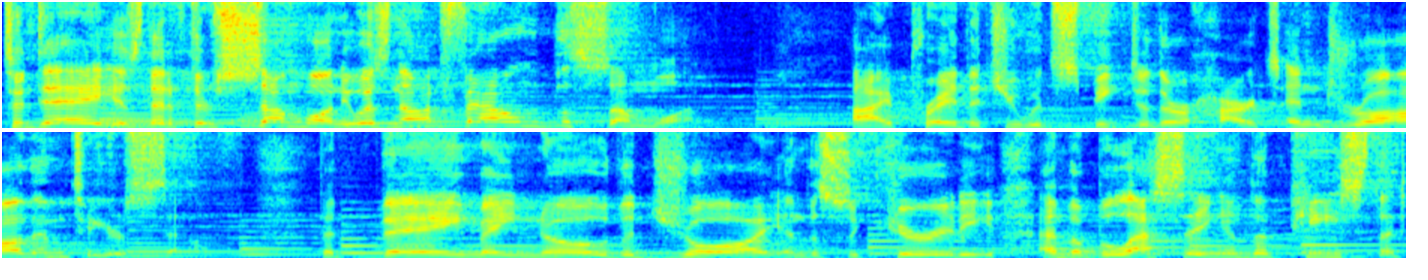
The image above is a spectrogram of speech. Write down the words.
today is that if there's someone who has not found the someone, I pray that you would speak to their hearts and draw them to yourself that they may know the joy and the security and the blessing and the peace that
